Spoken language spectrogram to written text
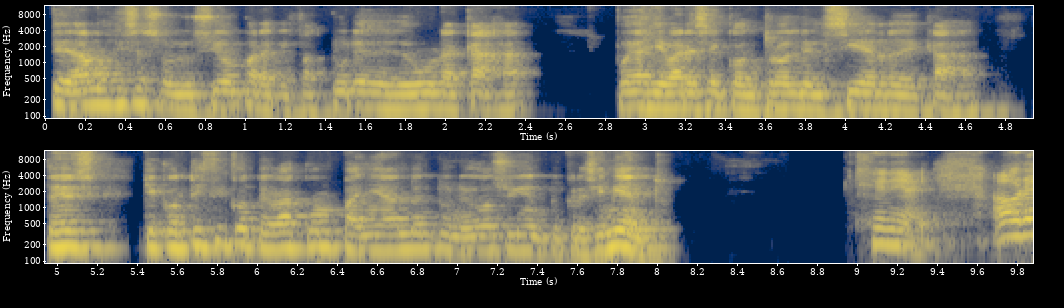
te damos esa solución para que factures desde una caja, puedas llevar ese control del cierre de caja. Entonces, que Contífico te va acompañando en tu negocio y en tu crecimiento. Genial. Ahora,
